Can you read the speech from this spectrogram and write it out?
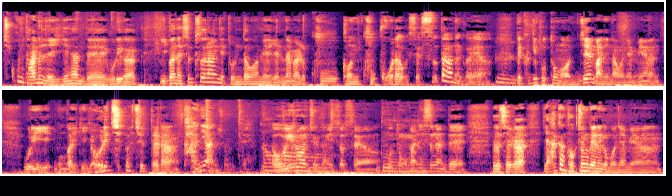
조금 다른 얘기긴 한데 우리가 입안에 씁쓸한 게 돈다고 하면 옛날 말로 구건 구고라고 있어요. 쓰다는 거예요. 근데 그게 보통 언제 많이 나오냐면 우리 뭔가 이게 열이 치받칠 때랑 간이 안 좋을 때 어. 어, 이런 증상이 있었어요. 네. 보통 많이 쓰는데 그래서 제가 약간 걱정되는 건 뭐냐면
